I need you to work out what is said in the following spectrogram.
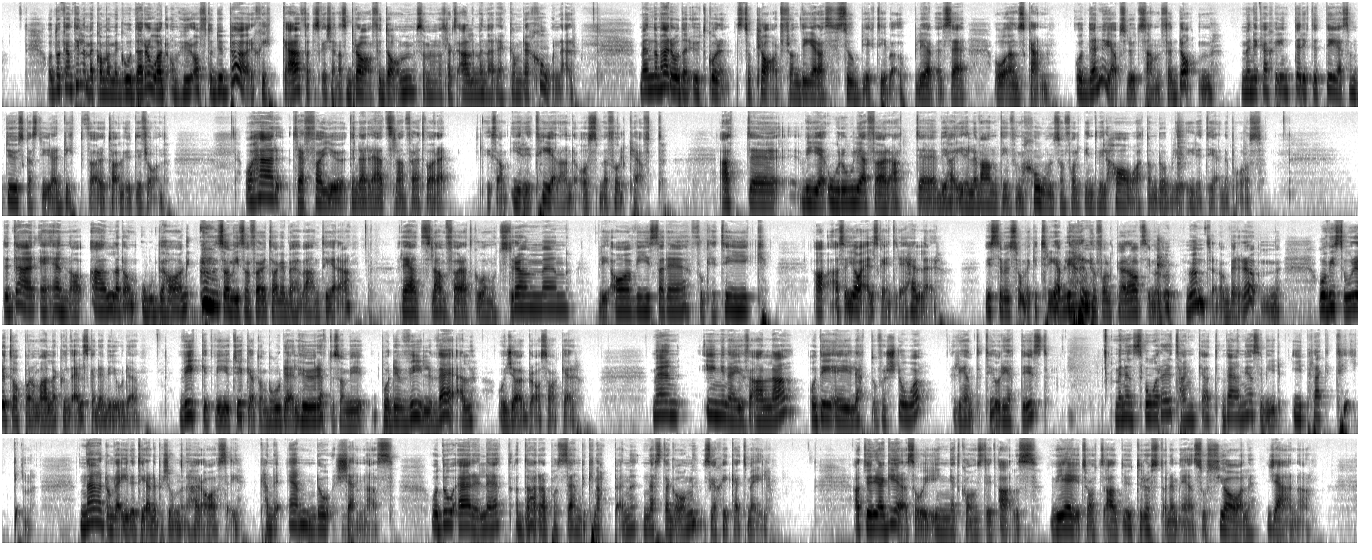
Och de kan till och med komma med goda råd om hur ofta du bör skicka för att det ska kännas bra för dem som någon slags allmänna rekommendationer. Men de här råden utgår såklart från deras subjektiva upplevelse och önskan. Och den är ju absolut sann för dem. Men det är kanske inte riktigt det som du ska styra ditt företag utifrån. Och här träffar ju den där rädslan för att vara liksom, irriterande oss med full kraft. Att eh, vi är oroliga för att eh, vi har irrelevant information som folk inte vill ha och att de då blir irriterade på oss. Det där är en av alla de obehag som vi som företagare behöver hantera. Rädslan för att gå mot strömmen, bli avvisade, få kritik. Ja, alltså jag älskar inte det heller. Visst är det väl så mycket trevligare när folk hör av sig med uppmuntran och beröm? Och visst vore det toppen om alla kunde älska det vi gjorde. Vilket vi ju tycker att de borde, eller hur? Eftersom vi både vill väl och gör bra saker. Men ingen är ju för alla och det är ju lätt att förstå rent teoretiskt. Men en svårare tanke att vänja sig vid i praktiken. När de där irriterade personerna hör av sig kan det ändå kännas. Och då är det lätt att darra på sänd-knappen nästa gång vi ska skicka ett mejl. Att vi reagerar så är inget konstigt alls. Vi är ju trots allt utrustade med en social hjärna.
